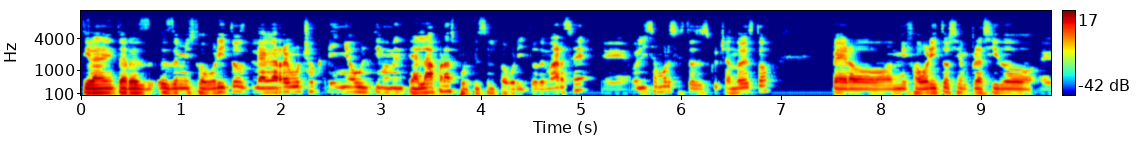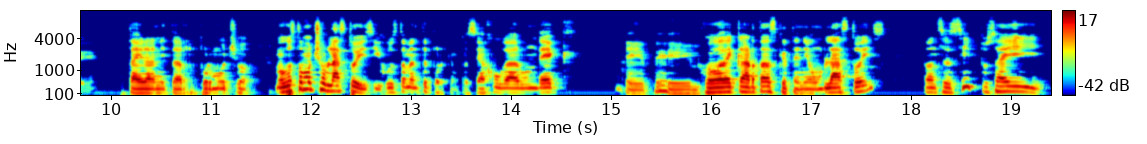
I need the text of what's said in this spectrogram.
es, de mis favoritos. Le agarré mucho cariño últimamente a Lapras porque es el favorito de Marce. Eh, Amor, si estás escuchando esto. Pero mi favorito siempre ha sido eh, Tyranitar por mucho. Me gusta mucho Blastoise y justamente porque empecé a jugar un deck del juego de cartas que tenía un Blastoise. Entonces, sí, pues hay,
